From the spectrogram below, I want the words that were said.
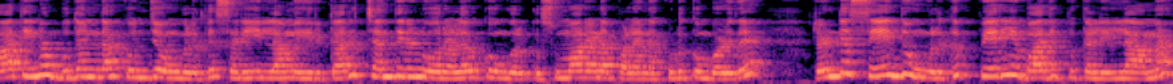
பார்த்தீங்கன்னா புதன் தான் கொஞ்சம் உங்களுக்கு சரியில்லாமல் இருக்கார். சந்திரன் ஓரளவுக்கு உங்களுக்கு சுமாரான பலனை கொடுக்கும் பொழுது ரெண்டும் சேர்ந்து உங்களுக்கு பெரிய பாதிப்புகள் இல்லாமல்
